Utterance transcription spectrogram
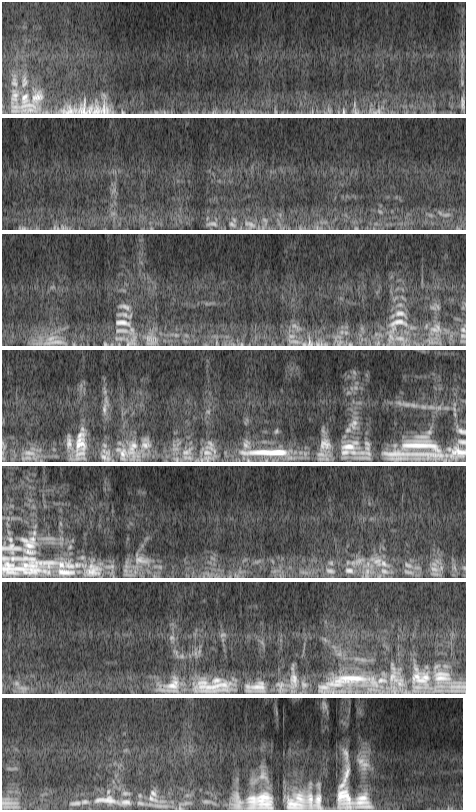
Це вино. Смачні. А у вас тільки вино. Настоянок іменно яких Я бачу, Тимофій. сильніших немає. Я хочу картошку. Є хренівки, є типу такі е, кал-. На Джуринському водоспаді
